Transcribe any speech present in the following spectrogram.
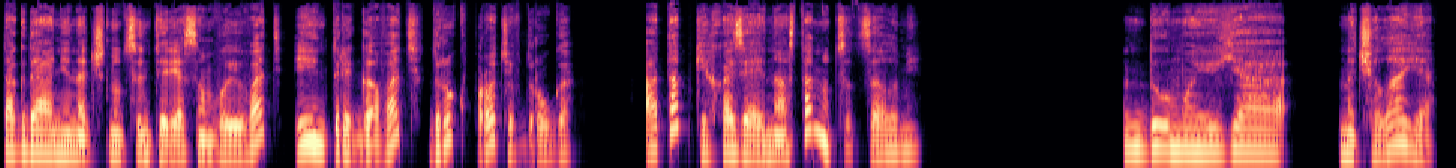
Тогда они начнут с интересом воевать и интриговать друг против друга, а тапки хозяина останутся целыми. «Думаю, я...» — начала я.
